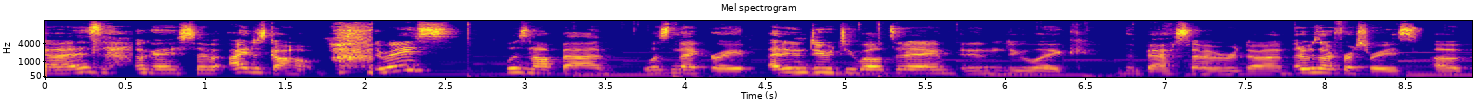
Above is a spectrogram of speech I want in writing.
Guys. Okay, so I just got home. the race was not bad. Wasn't that great. I didn't do too well today. I didn't do like the best I've ever done. But it was our first race of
